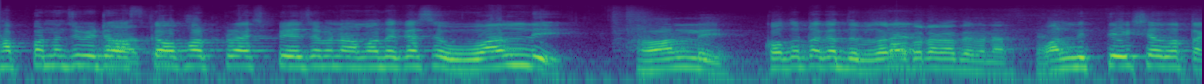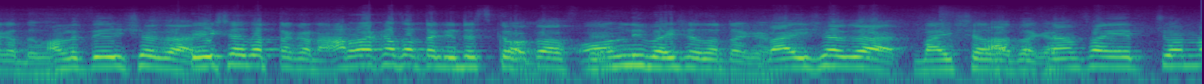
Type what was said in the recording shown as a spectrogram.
ছাপ্পান্ন জিবি এটা আজকে অফার প্রাইস পেয়ে যাবেন আমাদের কাছে ওয়ানলি অনলি কত টাকা দেবো কত টাকা দেবেন আজকে? অনলি তেইশ হাজার টাকা দেবো। অনলি তেইশ হাজার। তেইশ হাজার টাকা না আরও এক হাজার টাকা ডিসকাউন্ট অনলি বাইশ হাজার টাকা। বাইশ হাজার। বাইশ হাজার টাকা। স্যামসাং এফ চুয়ান্ন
